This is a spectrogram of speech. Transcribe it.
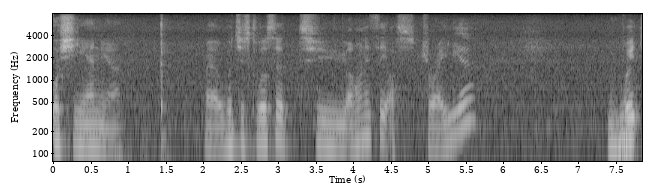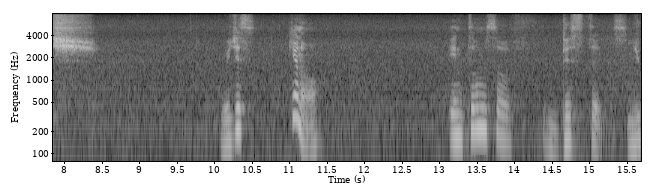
Oceania. Uh, which is closer to I wanna say Australia. Mhm. Which which is you know in terms of distance, you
